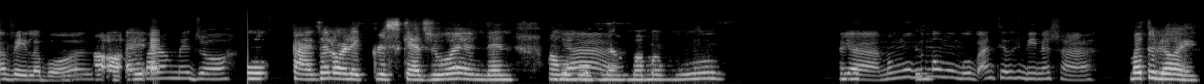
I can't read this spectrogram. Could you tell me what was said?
available, Oo, I, parang medyo cancel or like reschedule and then mamamove yeah. ng mamamove. Yeah, mamove na mamamove until hindi na siya matuloy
